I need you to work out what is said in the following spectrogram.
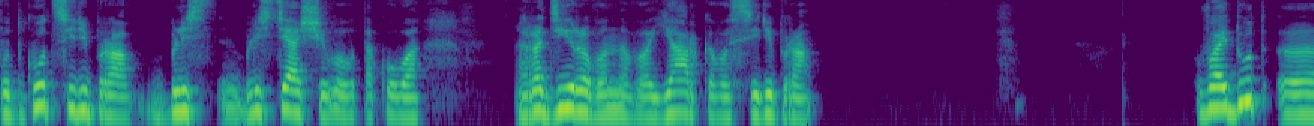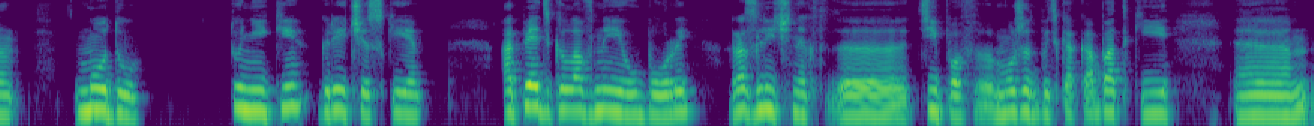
Вот год серебра, блес, блестящего вот такого радированного, яркого серебра. Войдут э, моду туники греческие, опять головные уборы различных э, типов, может быть, как ободки, э,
